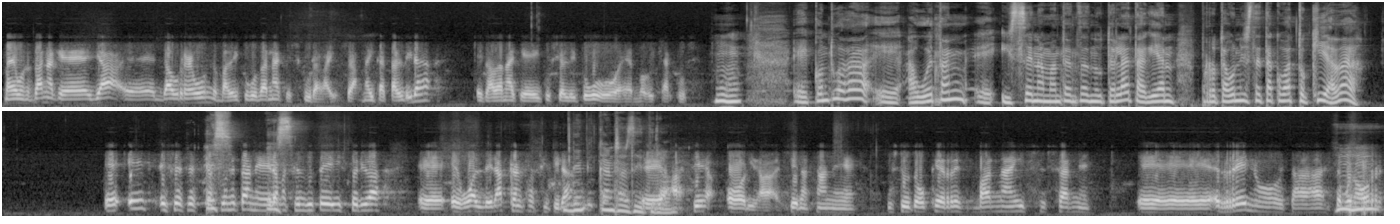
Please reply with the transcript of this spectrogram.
baina, bueno, danak eh, ja eh, gaur egun baditugu danak eskura gai, osea, maika tal dira, eta danak eh, ikusi ahal ditugu eh, Movistar Plus. Mhm. E, kontua da, e, hauetan e, izena mantentzen dutela eta agian protagonistetako bat tokia da. E, ez, ez, ez, ez, honetan, eh, ez. eramatzen dute historia eh, egoaldera, Kansas Cityra. Den- Kansas Cityra. Eh, azia, hori da, ziena zan, eh, uste dut okerrez banaiz zan, eh, Reno eta, mm Mhm. bueno, hor,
